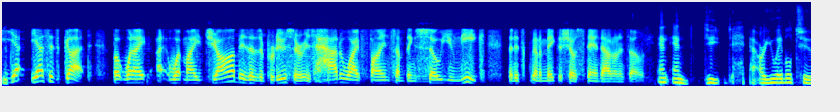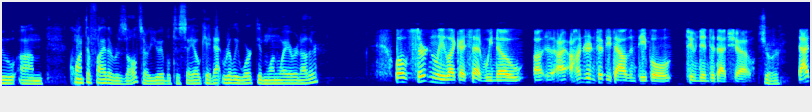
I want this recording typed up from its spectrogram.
yeah, yes, it's gut. But when I, what my job is as a producer is how do I find something so unique that it's going to make the show stand out on its own. And and do you, are you able to um, quantify the results? Are you able to say, okay, that really worked in one way or another? Well, certainly, like I said, we know uh, 150,000 people tuned into that show. Sure. That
